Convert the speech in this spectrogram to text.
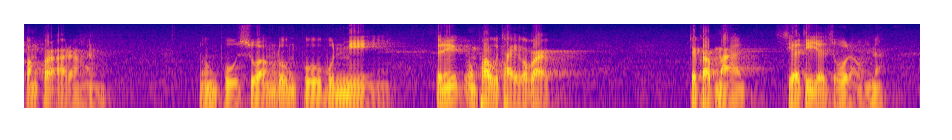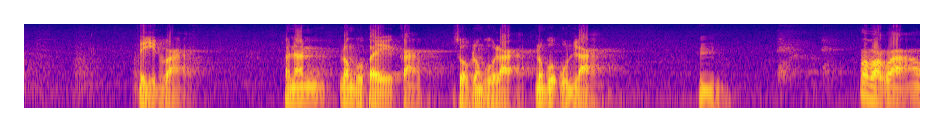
ของพระอรหันต์หลวงปู่สวงหลวงปู่บุญมีตอนนี้หลวงพ่ออุทัยก็ว่า จะกลับมาเสียที่ยโสเรานี่นะได้ยินว่า เพราะนั้นหลวงปู่ไปกราบศพหลวงปู่ล่าหลวงปู่อุ่นล่า ก็บอกว่า เอ้า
